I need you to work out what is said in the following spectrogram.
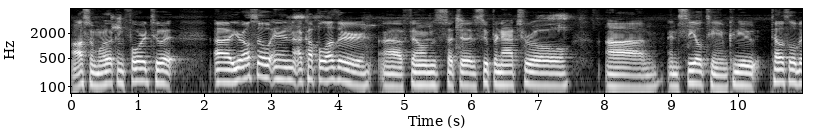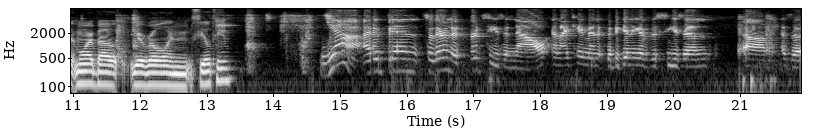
awesome. We're looking forward to it. Uh, you're also in a couple other uh, films, such as Supernatural um, and SEAL Team. Can you tell us a little bit more about your role in SEAL Team? Yeah, I've been so they're in their third season now, and I came in at the beginning of the season um, as a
